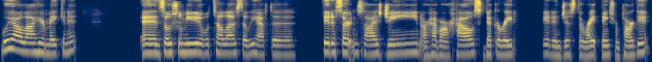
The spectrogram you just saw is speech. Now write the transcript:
We all out here making it. And social media will tell us that we have to fit a certain size jean or have our house decorated in just the right things from Target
